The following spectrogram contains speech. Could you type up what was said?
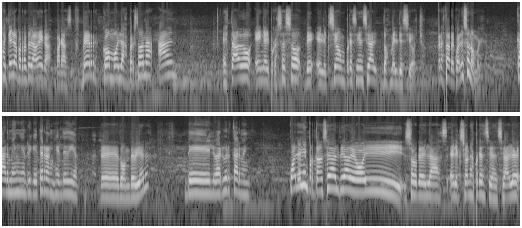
aquí en la parroquia de La Vega para ver cómo las personas han estado en el proceso de elección presidencial 2018. Buenas tardes, ¿cuál es su nombre? Carmen Enriqueta Rangel de Díaz, ¿De dónde viene? del barrio El Carmen. ¿Cuál es la importancia del día de hoy sobre las elecciones presidenciales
